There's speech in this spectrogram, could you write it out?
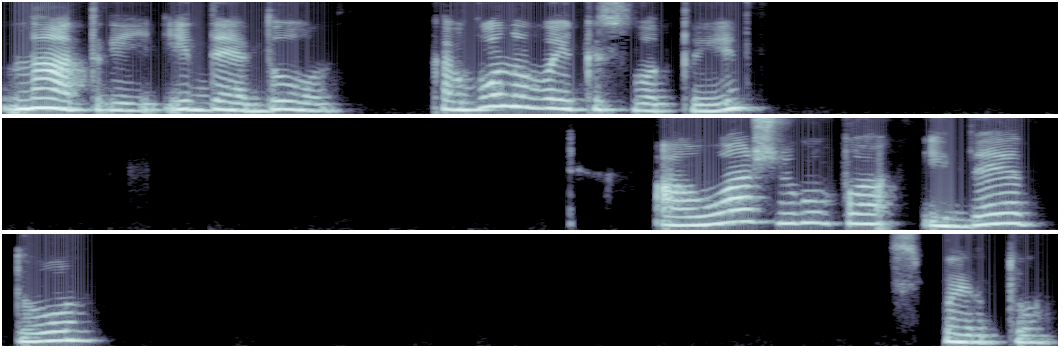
натрій іде до карбонової кислоти, а OH група йде до спирту.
